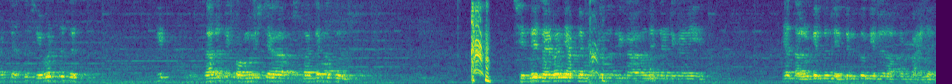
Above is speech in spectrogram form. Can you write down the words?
आणि त्याचं शेवटचं हे झालं ते काँग्रेसच्या माध्यमातून. शिंदे साहेबांनी आपल्या मुख्यमंत्री काळामध्ये त्या ठिकाणी या तालुक्याचं नेतृत्व केलेलं आपण पाहिलंय.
